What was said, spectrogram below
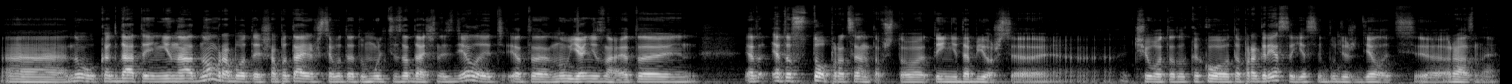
э, ну, когда ты не на одном работаешь, а пытаешься вот эту мультизадачность сделать, это, ну, я не знаю, это это сто процентов, что ты не добьешься э, чего-то, какого-то прогресса, если будешь делать э, разное.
